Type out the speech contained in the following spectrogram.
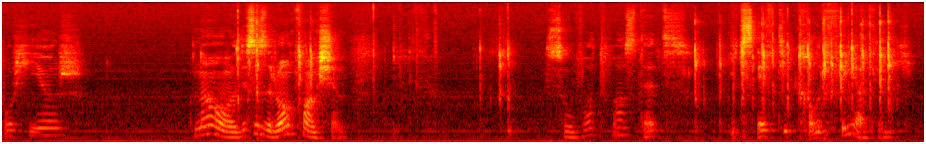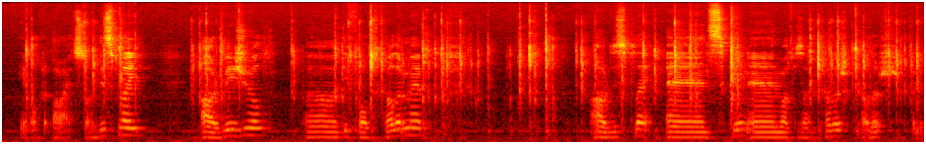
for here. No this is the wrong function. So what was that? Xft color free i think. Yeah okay, all right so display our visual uh, default color map our display and screen and what was our color? Color. blue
